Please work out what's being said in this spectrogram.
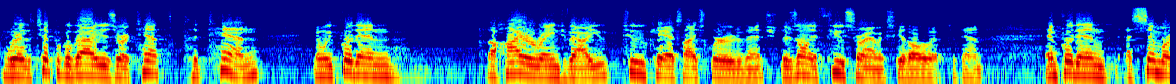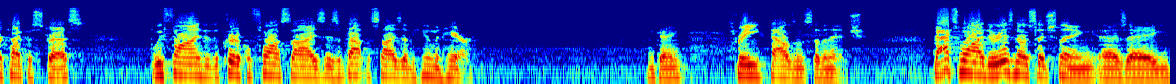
where the typical values are a tenth to 10, and we put in a higher range value, 2 KSI square root of inch, there's only a few ceramics get all the way up to 10, and put in a similar type of stress, we find that the critical flaw size is about the size of a human hair. Okay? Three thousandths of an inch. That's why there is no such thing as a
